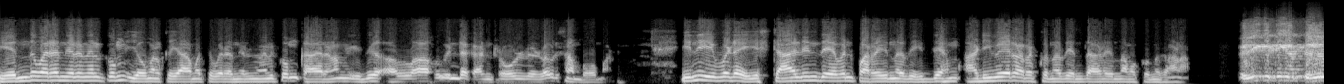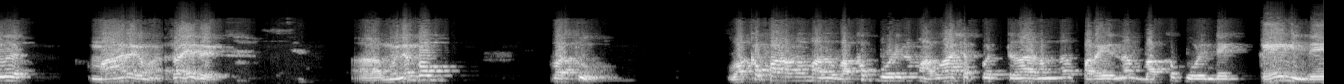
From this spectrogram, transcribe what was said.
എന്ന് വരെ നിലനിൽക്കും യോമൽ ഖിയാമത്ത് വരെ നിലനിൽക്കും. കാരണം ഇത് അള്ളാഹുവിന്റെ കൺട്രോളിലുള്ള ഒരു സംഭവമാണ്. ഇനി ഇവിടെ ഈ സ്റ്റാലിൻ ദേവൻ പറയുന്നത് ഇദ്ദേഹം അടിവേറിറക്കുന്നത് എന്താണ് എന്ന് നമുക്കൊന്ന് കാണാം. എനിക്ക് തെളിവ് മാരകമാണ്. അതായത് മുനമ്പം വസ്തു. വക്കപ്പാണെന്നും അത് വക്കപ്പ് ബോർഡിനും അവകാശപ്പെട്ടതാണെന്ന് പറയുന്ന വക്കപ്പ് ബോർഡിന്റെ ക്ലെയിമിന്റെ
